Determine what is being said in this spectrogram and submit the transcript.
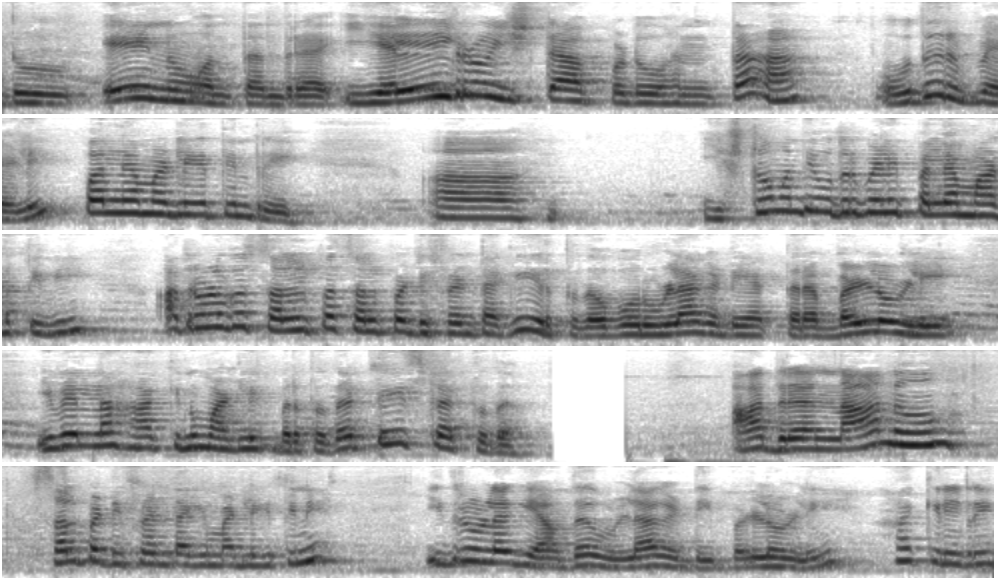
ಇದು ಏನು ಅಂತಂದ್ರೆ ಎಲ್ಲರೂ ಇಷ್ಟಪಡುವಂಥ ಉದುರು ಬೇಳೆ ಪಲ್ಯ ಮಾಡ್ಲಿಕತ್ತೀನಿ ರೀ. ಎಷ್ಟೋ ಮಂದಿ ಉದುರು ಪಲ್ಯ ಮಾಡ್ತೀವಿ. ಅದ್ರೊಳಗೆ ಸ್ವಲ್ಪ ಸ್ವಲ್ಪ ಡಿಫ್ರೆಂಟಾಗಿ ಇರ್ತದೆ. ಒಬ್ಬರು ಉಳ್ಳಾಗಡ್ಡಿ ಹಾಕ್ತಾರೆ, ಬೆಳ್ಳುಳ್ಳಿ, ಇವೆಲ್ಲ ಹಾಕಿನೂ ಮಾಡ್ಲಿಕ್ಕೆ ಬರ್ತದೆ ಟೇಸ್ಟ್ ಆಗ್ತದೆ. ಆದ್ರೆ ನಾನು ಸ್ವಲ್ಪ ಡಿಫ್ರೆಂಟಾಗಿ ಮಾಡ್ಲಿಕತ್ತೀನಿ ಇದ್ರೊಳಗೆ ಯಾವುದೇ ಉಳ್ಳಾಗಡ್ಡಿ, ಬೆಳ್ಳುಳ್ಳಿ ಹಾಕಿಲ್ರಿ.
